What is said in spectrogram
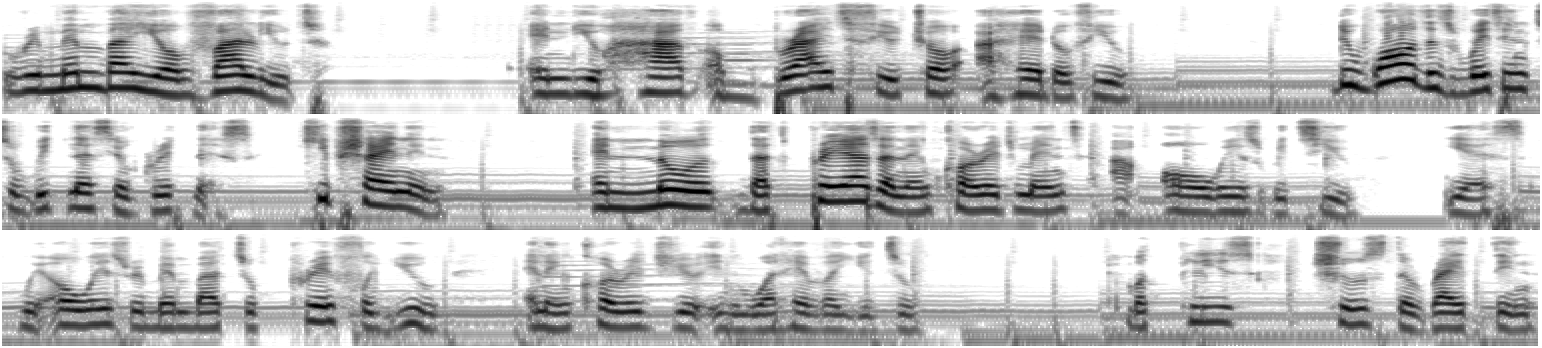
Remember you're valued. And you have a bright future ahead of you. The world is waiting to witness your greatness. Keep shining and know that prayers and encouragement are always with you. Yes, we always remember to pray for you and encourage you in whatever you do. But please choose the right thing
